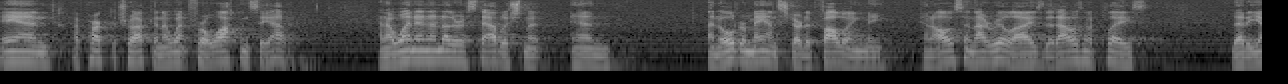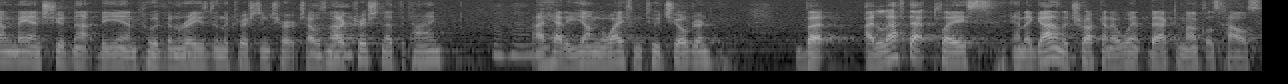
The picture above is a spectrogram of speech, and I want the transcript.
And I parked the truck, and I went for a walk in Seattle. And I went in another establishment, and an older man started following me. And all of a sudden, I realized that I was in a place that a young man should not be in who had been mm-hmm. raised in the Christian church. I was not a mm-hmm. Christian at the time. Mm-hmm. I had a young wife and two children. But I left that place and I got in the truck and I went back to my uncle's house.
